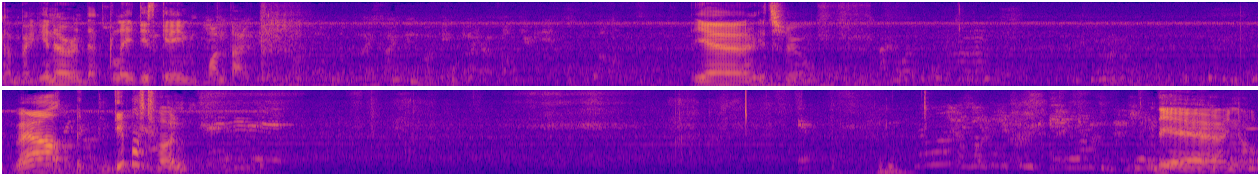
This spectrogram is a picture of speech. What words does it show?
a beginner that played this game one time. Yeah, it's true. Well, it was fun. Yeah, I know.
